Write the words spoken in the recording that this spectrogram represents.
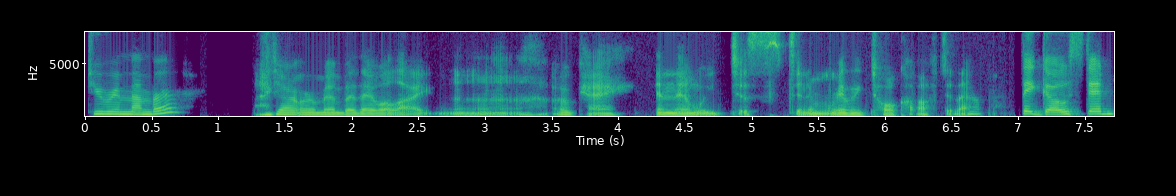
Do you remember? i don't remember they were like uh, okay and then we just didn't really talk after that They ghosted.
